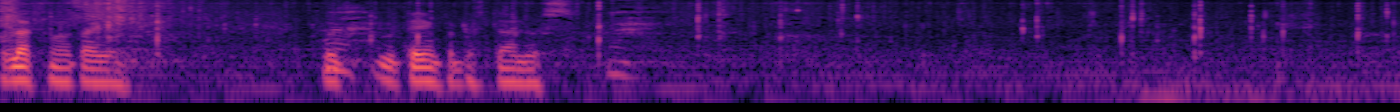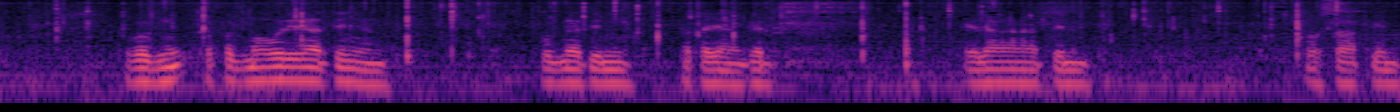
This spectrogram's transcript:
Relax mo tayo. Huwag, huwag tayong pados-dalos. Kapag, kapag mahuli natin yun, huwag natin patayan agad. Kailangan natin kausapin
